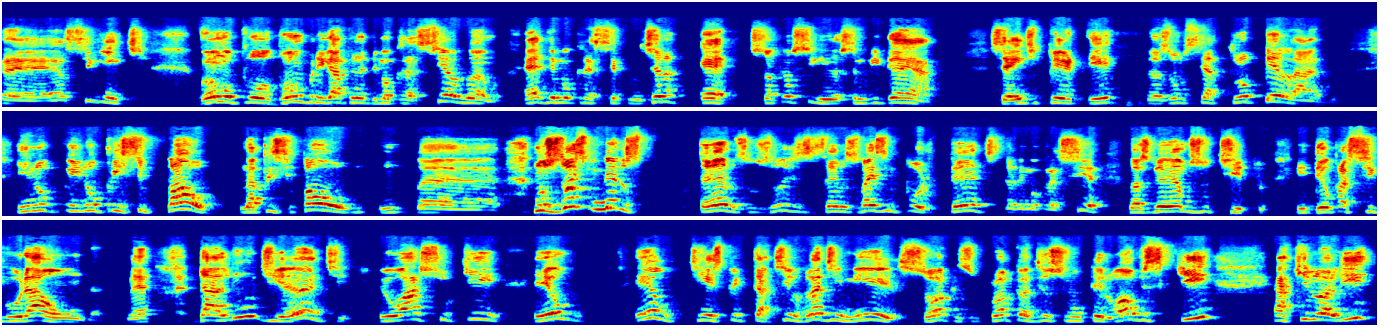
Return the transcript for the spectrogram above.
É, é, o seguinte: vamos, pô, vamos brigar pela democracia? Vamos. É democracia corintiana? É. Só que é o seguinte: nós temos que ganhar. Se a gente perder, nós vamos ser atropelados. E no, e no principal, na principal, é, nos dois primeiros anos, os dois anos mais importantes da democracia, nós ganhamos o título e deu para segurar a onda. Né? Dali em diante, eu acho que eu eu tinha expectativa, Vladimir, Sócrates, o próprio Adilson Monteiro Alves, que aquilo ali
